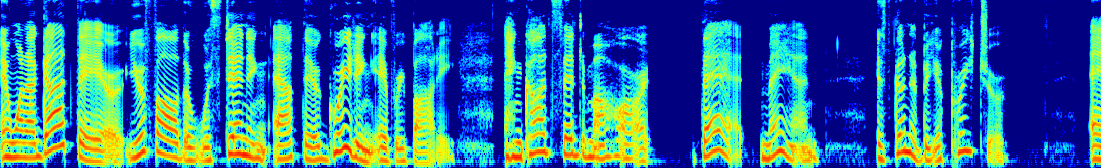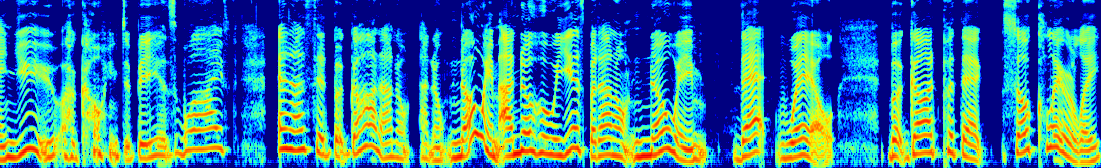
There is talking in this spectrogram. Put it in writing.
And when I got there, your father was standing out there greeting everybody. And God said to my heart, That man is going to be a preacher and you are going to be his wife. And i said but god i don't i don't know him. I know who he is but i don't know him that well. But god put that so clearly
